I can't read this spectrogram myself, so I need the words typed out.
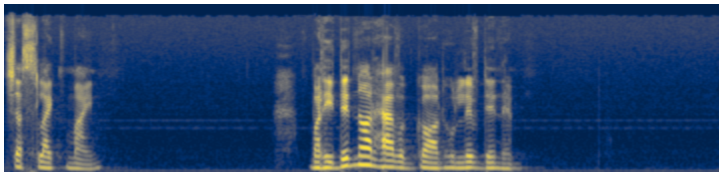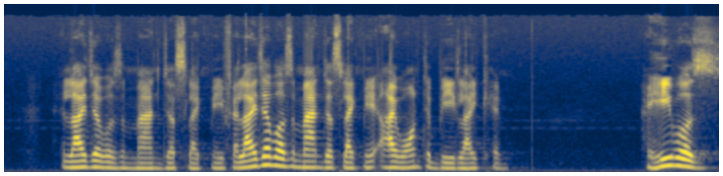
just like mine. But he did not have a God who lived in him. Elijah was a man just like me. If Elijah was a man just like me, I want to be like him. He was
